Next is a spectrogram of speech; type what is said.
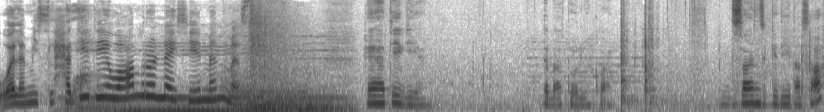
ولميس الحديدي وعمرو الليثي من مصر. هي هتيجي يعني. تبقى تقول لك بقى designs الجديدة صح؟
